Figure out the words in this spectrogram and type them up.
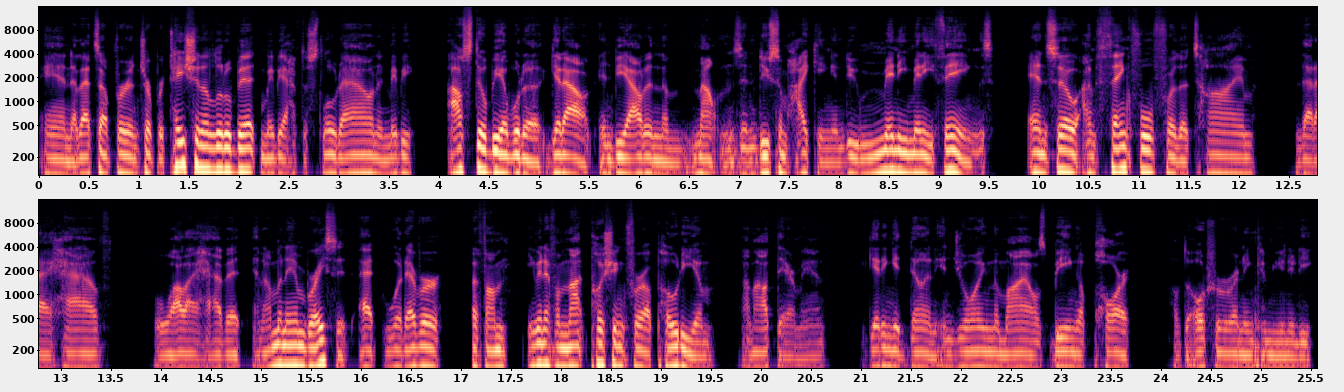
And that's up for interpretation a little bit. Maybe I have to slow down and maybe I'll still be able to get out and be out in the mountains and do some hiking and do many, many things. And so I'm thankful for the time that I have while I have it. And I'm going to embrace it at whatever, if I'm, even if I'm not pushing for a podium, I'm out there, man, getting it done, enjoying the miles, being a part of the ultra running community.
